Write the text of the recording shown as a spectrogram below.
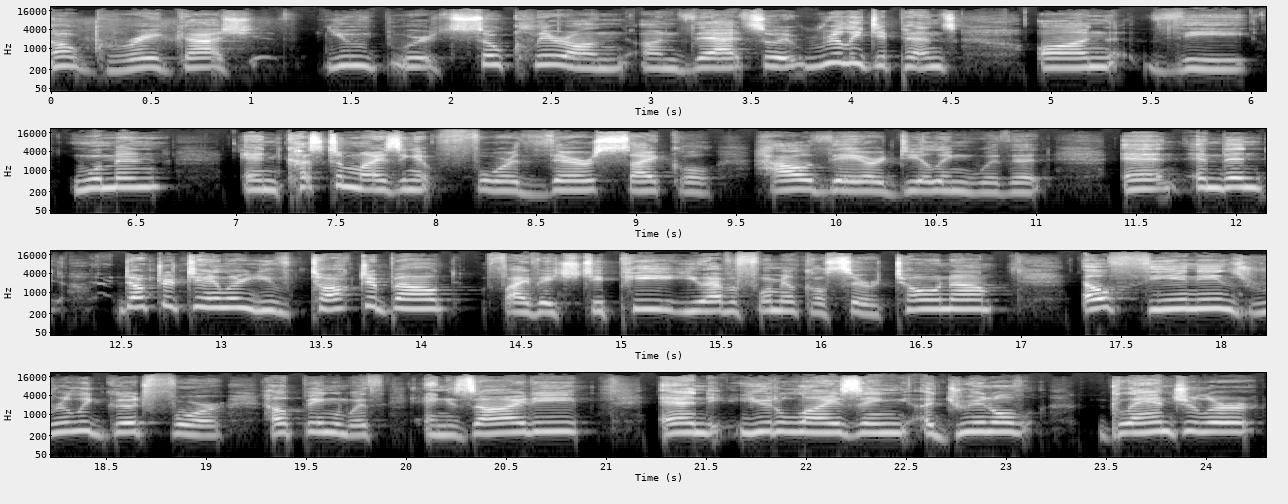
Oh, great. Gosh, you were so clear on, on that. So it really depends on the woman and customizing it for their cycle, how they are dealing with it. And and then Dr. Taylor, you've talked about 5-HTP. You have a formula called Serotonin. L-theanine is really good for helping with anxiety and utilizing adrenal glandular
